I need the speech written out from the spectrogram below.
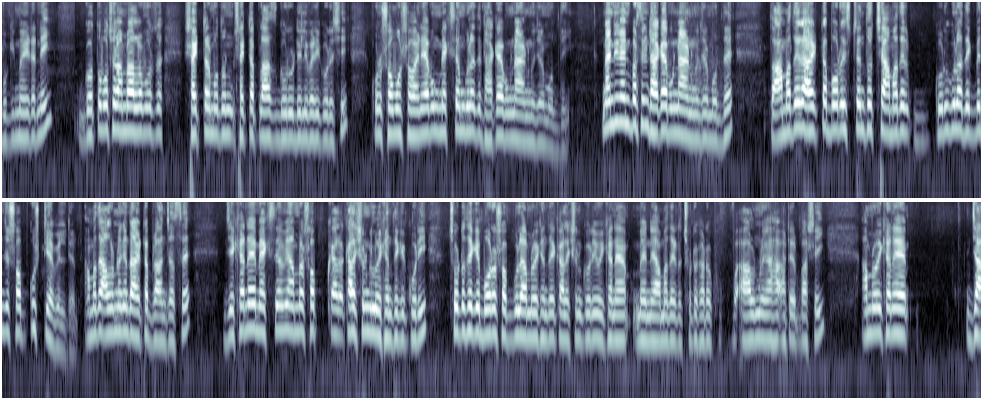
বুকিং মানিটা নেই। গত বছর আমরা অলমোস্ট ষাটটার মতন, ষাটটা প্লাস গরু ডেলিভারি করেছি, কোনো সমস্যা হয় না এবং ম্যাক্সিমামগুলোতে ঢাকা এবং নারায়ণগঞ্জের মধ্যেই। নাইনটি নাইন পার্সেন্ট ঢাকা এবং নারায়ণগঞ্জের মধ্যে। তো আমাদের আরেকটা বড় স্ট্রেংথ হচ্ছে আমাদের গরুগুলো দেখবেন যে সব কুষ্টিয়া বেল্টের আমাদের আলমডাঙ্গাতে আরেকটা ব্রাঞ্চ আছে, যেখানে ম্যাক্সিমামই আমরা সব কালেকশনগুলো এখান থেকে করি। ছোট থেকে বড় সবগুলো আমরা এখান থেকে কালেকশন করি। ওইখানে মানে আমাদের একটা ছোটোখাটো আলমনগা হাটের পাশেই। আমরা ওইখানে যা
